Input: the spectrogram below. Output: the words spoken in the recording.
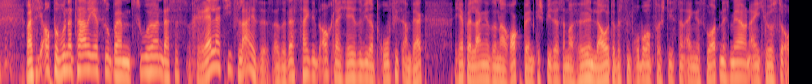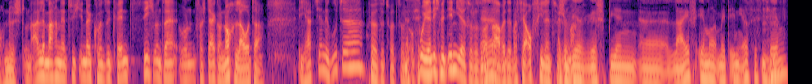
Was ich auch bewundert habe jetzt so beim Zuhören, dass es relativ leise ist. Also das zeigt eben auch gleich, hey, hier sind wieder Profis am Werk. Ich habe ja lange in so einer Rockband gespielt, das ist immer höllenlaut, du bist im Proberaum, verstehst dein eigenes Wort nicht mehr und eigentlich hörst du auch nichts. Und alle machen natürlich in der Konsequenz sich und, sein, und Verstärker noch lauter. Ihr habt ja eine gute Hörsituation, obwohl ihr nicht mit In-Ears oder sowas Ja. arbeitet, was ja auch viele inzwischen Also machen. wir, wir spielen äh, live immer mit In-Ear-System.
